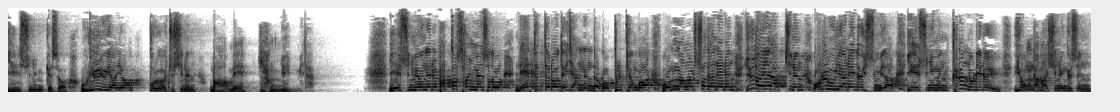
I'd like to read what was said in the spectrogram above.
예수님께서 우리를 위하여 뿌려주시는 마음의 향유입니다. 예수님의 은혜를 받고 살면서도 내 뜻대로 되지 않는다고 불평과 원망을 쏟아내는 유다의 악취는 오늘 우리 안에도 있습니다. 예수님은 그런 우리를 용납하시는 것은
